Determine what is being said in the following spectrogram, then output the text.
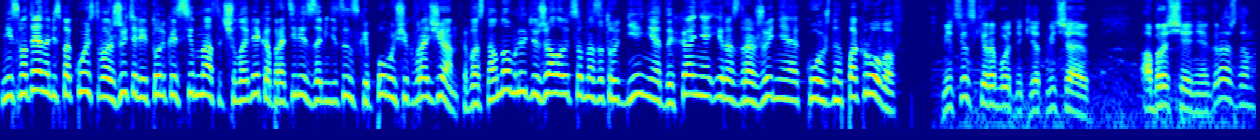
Несмотря на беспокойство жителей, только 17 человек обратились за медицинской помощью к врачам. В основном люди жалуются на затруднения дыхания и раздражение кожных покровов. Медицинские работники отмечают обращение граждан,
